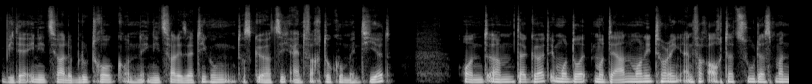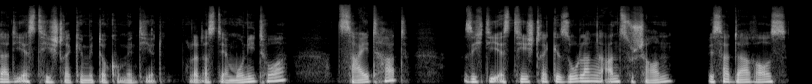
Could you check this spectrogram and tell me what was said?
wie der initiale Blutdruck und eine initiale Sättigung. Das gehört sich einfach dokumentiert. Und ähm, da gehört im modernen Monitoring einfach auch dazu, dass man da die ST-Strecke mit dokumentiert. Oder dass der Monitor Zeit hat, sich die ST-Strecke so lange anzuschauen, bis er daraus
